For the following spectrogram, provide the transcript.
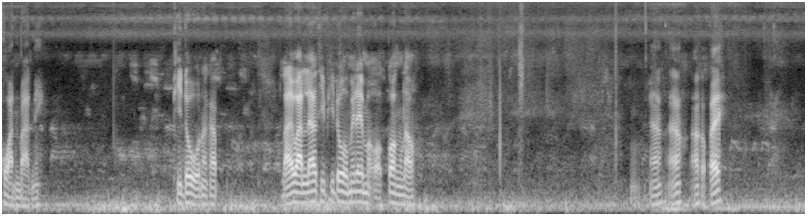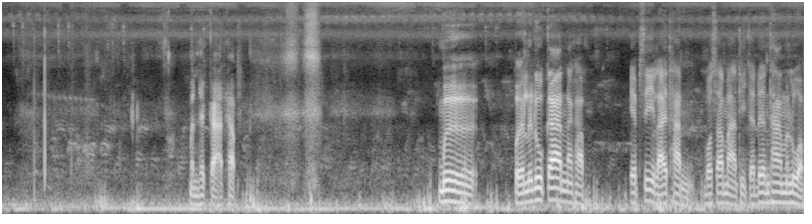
ขวานบาทนี่พี่โดนะครับ หลายวันแล้วที่พี่โดไม่ได้มาออกกล้องเรา เอาเอาเอาเข้าไป บรรยากาศครับ มือเปิดฤดูกาลนะครับ FC หลายท่านบสามารถที่จะเดินทางมารวม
